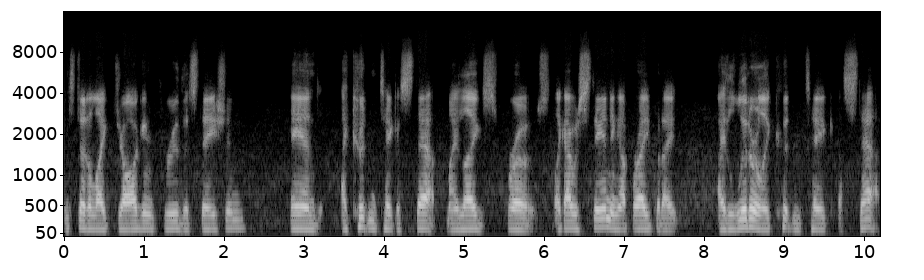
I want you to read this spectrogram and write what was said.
instead of like jogging through the station. And I couldn't take a step. My legs froze. Like I was standing upright, but I, I literally couldn't take a step.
